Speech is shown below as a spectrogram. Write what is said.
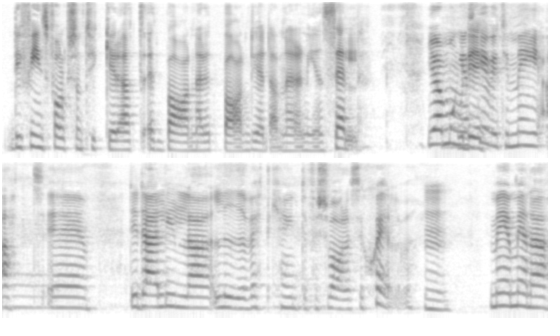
det finns folk som tycker att ett barn är ett barn redan när den är en cell. Ja, många Och det- skrev ju till mig att eh, det där lilla livet kan ju inte försvara sig själv. Men jag menar,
